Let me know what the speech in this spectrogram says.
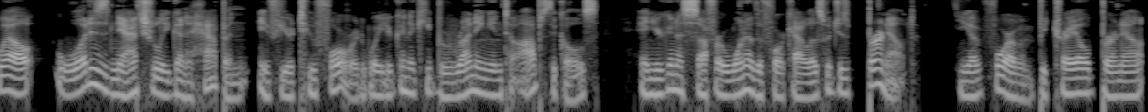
Well, what is naturally going to happen if you're too forward, where you're going to keep running into obstacles and you're going to suffer one of the four catalysts, which is burnout. You have four of them betrayal, burnout,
